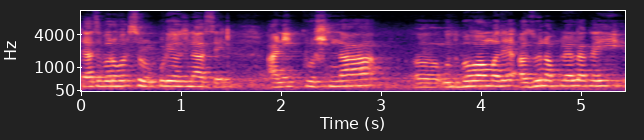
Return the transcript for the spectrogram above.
त्याचबरोबर सुळकुड योजना असेल आणि कृष्णा उद्भवामध्ये अजून आपल्याला काही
